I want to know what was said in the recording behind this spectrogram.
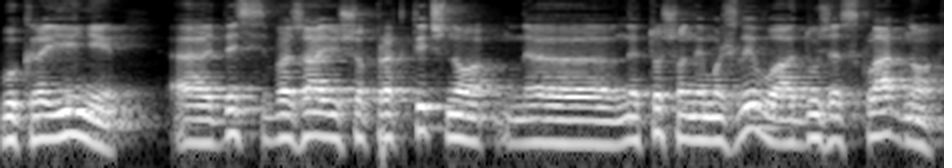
в Україні. Десь вважаю, що практично не то, що неможливо, а дуже складно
